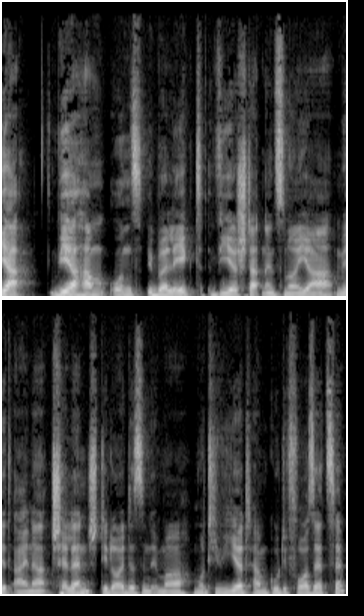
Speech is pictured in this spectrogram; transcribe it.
Ja, wir haben uns überlegt, wir starten ins neue Jahr mit einer Challenge. Die Leute sind immer motiviert, haben gute Vorsätze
